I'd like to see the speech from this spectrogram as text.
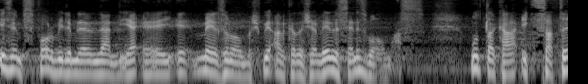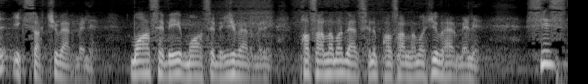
bizim spor bilimlerinden e, e, mezun olmuş bir arkadaşa verirseniz bu olmaz. Mutlaka iktisatı iktisatçı vermeli. Muhasebeyi muhasebeci vermeli. Pazarlama dersini pazarlamacı vermeli. Siz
